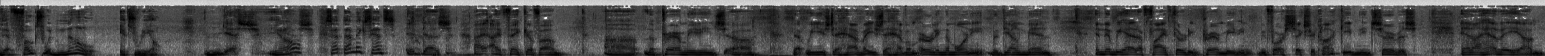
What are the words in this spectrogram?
that folks would know it's real. Yes. You know, yes. Does that that makes sense. It does. I, I think of um, uh, the prayer meetings uh, that we used to have. I used to have them early in the morning with young men, and then we had a five thirty prayer meeting before six o'clock evening service. And I have a, um,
